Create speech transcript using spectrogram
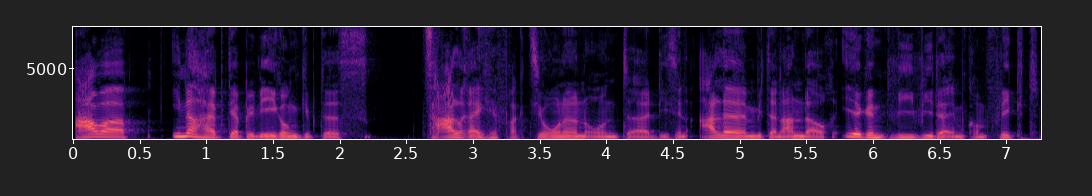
Aber innerhalb der Bewegung gibt es zahlreiche Fraktionen und äh, die sind alle miteinander auch irgendwie wieder im Konflikt.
